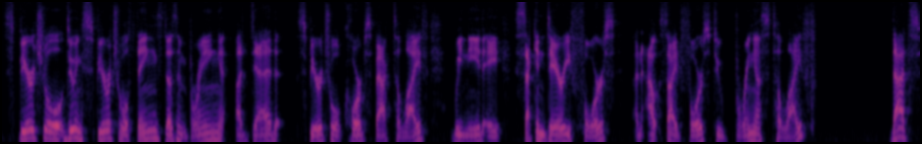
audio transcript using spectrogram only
spiritual doing spiritual things doesn't bring a dead spiritual corpse back to life. We need a secondary force, an outside force to bring us to life. That's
